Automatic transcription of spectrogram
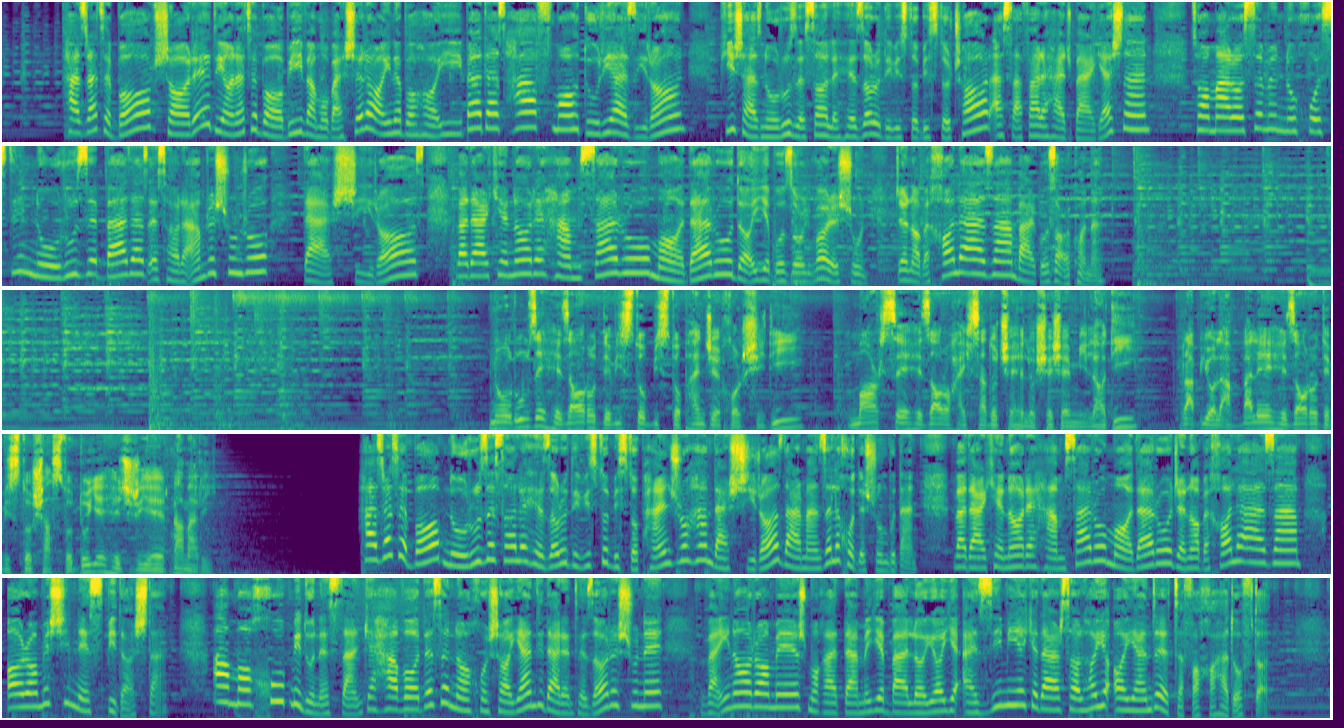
حضرت باب شارع دیانت بابی و مبشر آین باهایی بعد از هفت ماه دوری از ایران پیش از نوروز سال 1224 از سفر حج برگشتن تا مراسم نخستین نوروز بعد از اظهار امرشون رو در شیراز و در کنار همسر و مادر و دایی بزرگوارشون جناب خال اعظم برگزار کنند. نوروز 1225 خورشیدی مارس 1846 میلادی ربیع الاول 1262 هجری قمری. حضرت باب نوروز سال 1225 رو هم در شیراز در منزل خودشون بودن و در کنار همسر و مادر و جناب خال اعظم آرامشی نسبی داشتند. اما خوب می‌دونستند که حوادث ناخوشایندی در انتظارشونه و این آرامش مقدمه بلایای عظیمیه که در سالهای آینده اتفاق خواهد افتاد.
